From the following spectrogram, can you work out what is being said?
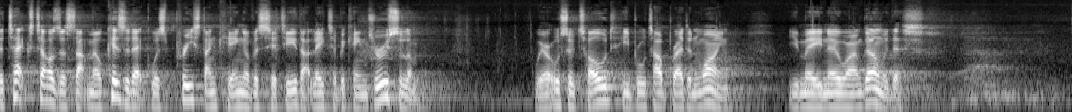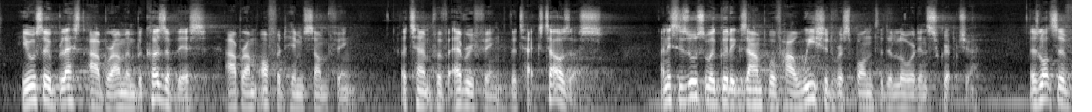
The text tells us that Melchizedek was priest and king of a city that later became Jerusalem. We are also told he brought out bread and wine. You may know where I'm going with this. He also blessed Abram, and because of this, Abram offered him something a tenth of everything, the text tells us. And this is also a good example of how we should respond to the Lord in Scripture. There's lots of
